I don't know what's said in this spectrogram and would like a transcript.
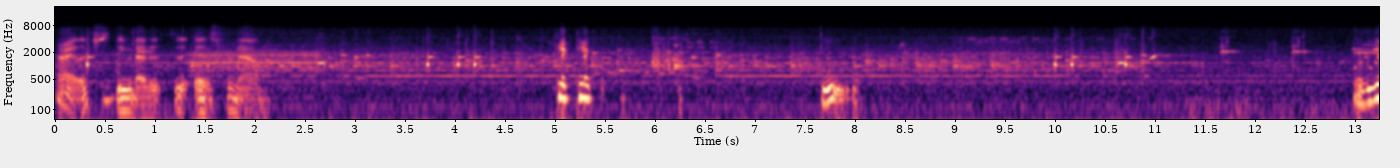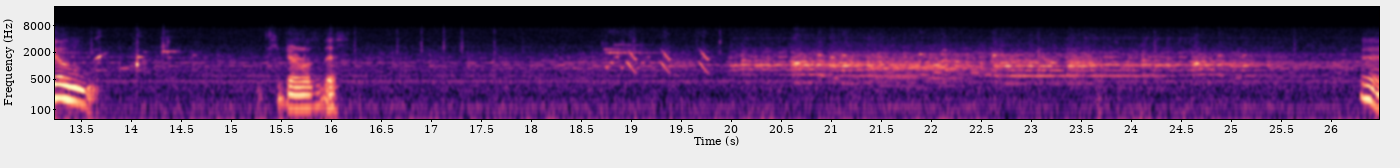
Alright, let's just leave it as it is for now. Click, click. Ooh. Here we go. Let's keep doing with this. Hmm.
